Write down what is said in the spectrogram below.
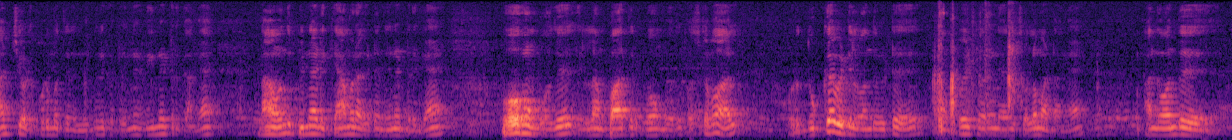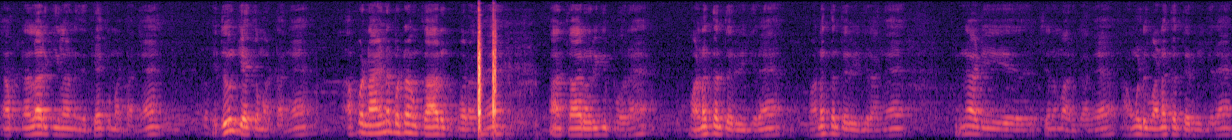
ஆட்சியோட குடும்பத்தில் நின்றுக்கிட்டு நின்றுட்டு இருக்காங்க. நான் வந்து பின்னாடி கேமரா கிட்ட நின்றுட்டு இருக்கேன் போகும்போது எல்லாம் பார்த்துட்டு போகும்போது ஃபர்ஸ்ட் ஆஃப் ஆல் ஒரு துக்க வீட்டில் வந்துவிட்டு நான் போயிட்டு வரேன்னு யாரும் சொல்ல மாட்டாங்க. அங்கே வந்து நல்லா இருக்கீங்களான்னு இங்க கேட்க மாட்டாங்க. எதுவும் கேட்க மாட்டாங்க. அப்போ நான் என்ன பண்ணுறேன் காருக்கு போகிறாங்க நான் கார் வரைக்கும் போகிறேன் வணக்கம் தெரிவிக்கிறேன். வணக்கம் தெரிவிக்கிறாங்க. பின்னாடி சின்னமாக இருக்காங்க. அவங்களுக்கு வணக்கம் தெரிவிக்கிறேன்.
